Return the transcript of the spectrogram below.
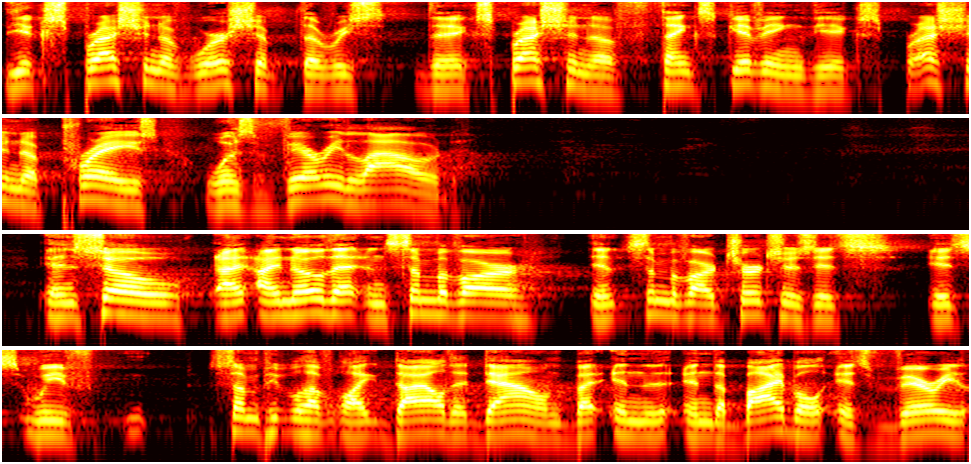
the expression of worship, the, the expression of thanksgiving, the expression of praise was very loud. And so I, I know that in some of our in some of our churches, it's it's we've some people have like dialed it down, but in the, in the Bible, it's very,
